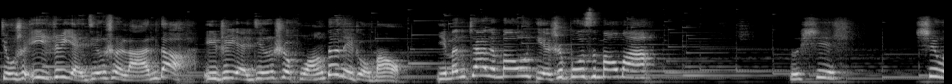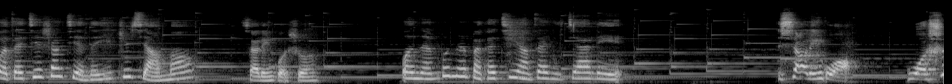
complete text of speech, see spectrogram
就是一只眼睛是蓝的，一只眼睛是黄的那种猫。你们家的猫也是波斯猫吗？不是，是我在街上捡的一只小猫。小林果说：“我能不能把它寄养在你家里？”小林果，我是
